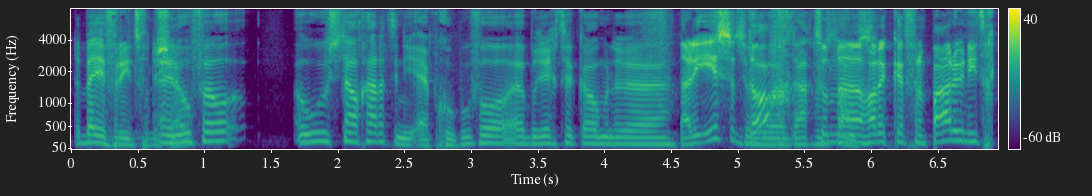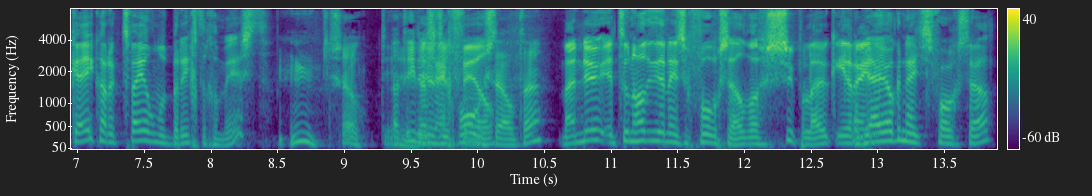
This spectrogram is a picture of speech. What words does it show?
Dan ben je vriend van de En show. hoeveel, hoe snel gaat het in die appgroep? Hoeveel eh, berichten komen er? eh? Nou, die eerste dag, toen eh, had ik even een paar uur niet gekeken... had ik 200 berichten gemist. Hm, zo, is iedereen zich veel. voorgesteld, hè? Maar nu, toen had iedereen zich voorgesteld. was superleuk. Heb Iedereen... jij ook netjes voorgesteld?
